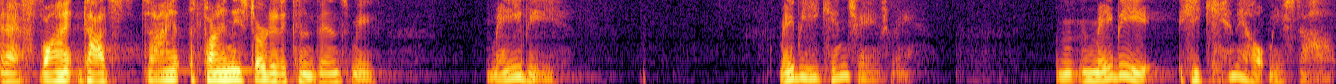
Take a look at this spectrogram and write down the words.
And I find God finally started to convince me maybe, maybe He can change me. Maybe He can help me stop.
